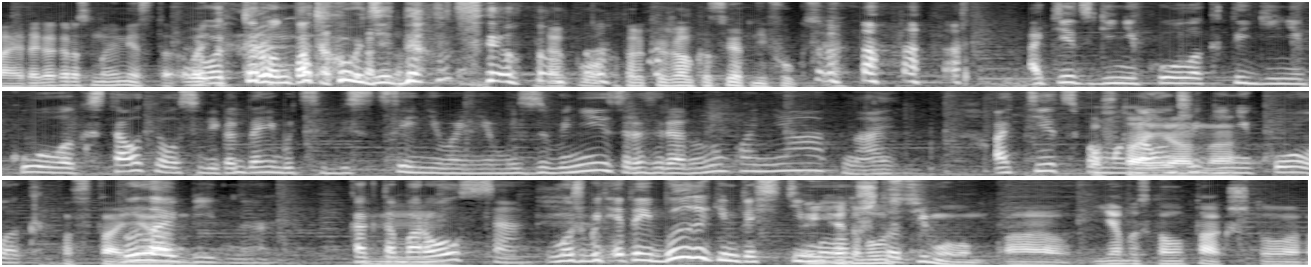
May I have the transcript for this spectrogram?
А это как раз мое место. Ой, Вот трон подходит, да, в целом. плохо, только жалко цвет не фуксия. Отец гинеколог, ты гинеколог. Сталкивался ли когда-нибудь с обесцениванием извне, из разряда? Ну, понятно, отец помогал, он же Постоянно. гинеколог. Постоянно. Было обидно. Как-то боролся? Может быть, это и было каким-то стимулом? Это было стимулом. А, Я бы сказал так, что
